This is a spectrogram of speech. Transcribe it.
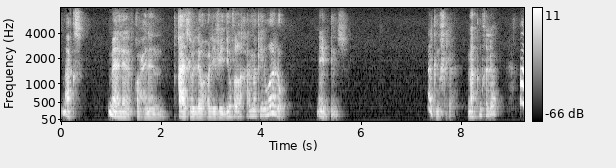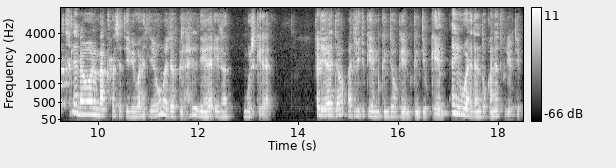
ناقص مالا نبقاو حنا نتقاتلو نلوحو لي فيديو في الآخر ما كاين والو. ما يمكنش. مالك مخلوع مالك مخلوع ما تخلع مع والو. معاك حوسة TV واحد اليوم جابك الحل النهائي لهاد المشكل هذا. فلهذا هاد الفيديو كيهمك انت وكيهمك انت وكيهم أي واحد عنده قناة في اليوتيوب.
